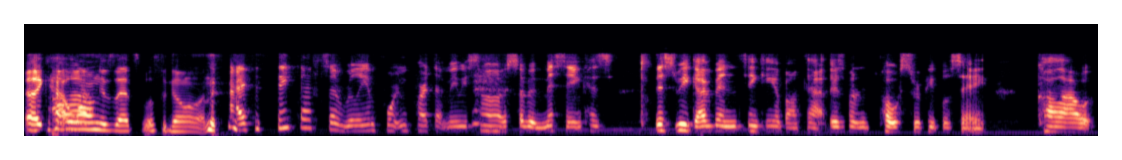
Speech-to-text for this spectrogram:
Like, how uh, long is that supposed to go on? I think that's a really important part that maybe some of us have been missing because this week I've been thinking about that. There's been posts where people say, call out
